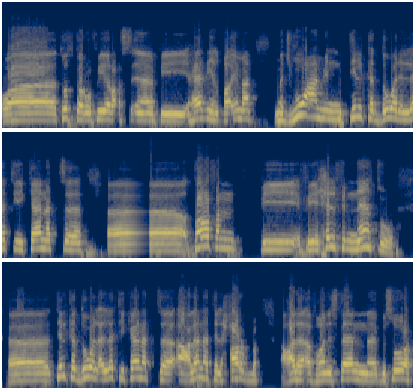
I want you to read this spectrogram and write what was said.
وتذكر في رأس في هذه القائمة مجموعة من تلك الدول التي كانت طرفا في في حلف الناتو تلك الدول التي كانت أعلنت الحرب على أفغانستان بصورة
